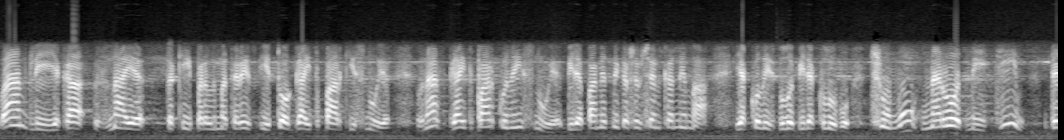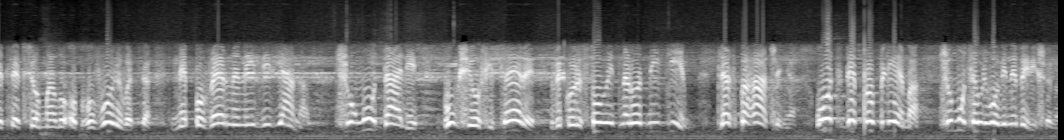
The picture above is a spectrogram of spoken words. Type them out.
В Англії, яка знає такий парламентаризм, і то гайд-парк існує. В нас гайд-парку не існує. Біля пам'ятника Шевченка нема, як колись було біля клубу. Чому народний дім де це все мало обговорюватися, не повернений львів'янам. Чому далі бувші офіцери використовують народний дім для збагачення? От де проблема. Чому це у Львові не вирішено?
